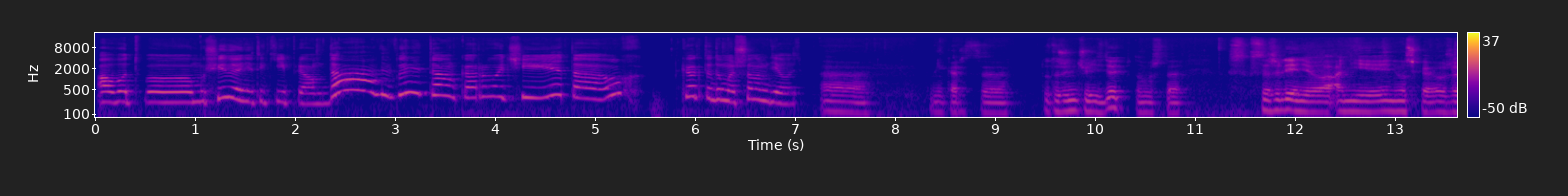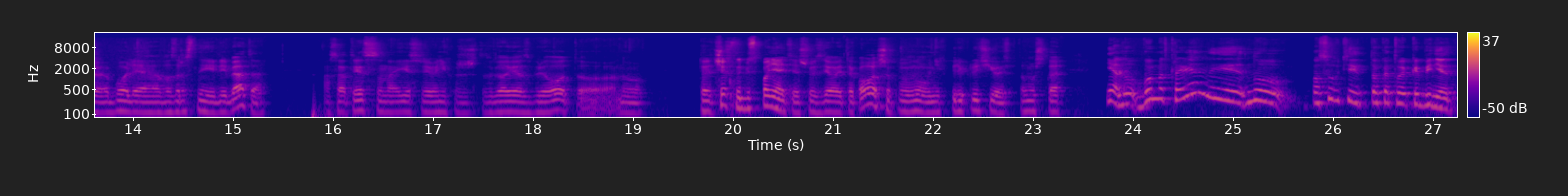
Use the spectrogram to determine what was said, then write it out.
а вот э, мужчины, они такие прям, да, вы там, короче, это, ух, как ты думаешь, что нам делать? А, мне кажется, тут уже ничего не сделать, потому что к сожалению, они немножко уже более возрастные ребята, а соответственно, если у них уже что-то в голове сбрело, то, ну, то честно без понятия, что сделать такого, чтобы ну, у них переключилось, потому что, не, ну, будем откровенны, ну, по сути, только твой кабинет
